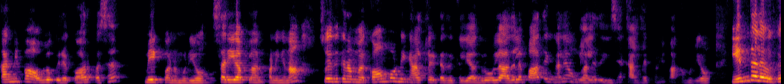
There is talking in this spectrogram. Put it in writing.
கண்டிப்பா அவ்வளோ பெரிய கார்பஸை மேக் பண்ண முடியும். சரியாக பிளான் பண்ணிங்கன்னா ஸோ இதுக்கு நம்ம காம்பவுண்டிங் கால்குலேட்டர் இருக்கு இல்லையா குரோவில் அதில் பார்த்தீங்கனாலே அவங்களால இதை ஈஸியாக கால்குலேட் பண்ணி பார்க்க முடியும். எந்த அளவுக்கு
